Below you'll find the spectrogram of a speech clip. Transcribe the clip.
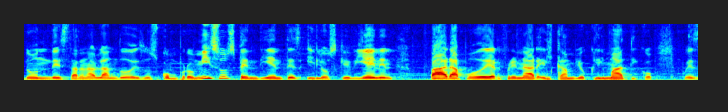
donde estarán hablando de esos compromisos pendientes y los que vienen para poder frenar el cambio climático. Pues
